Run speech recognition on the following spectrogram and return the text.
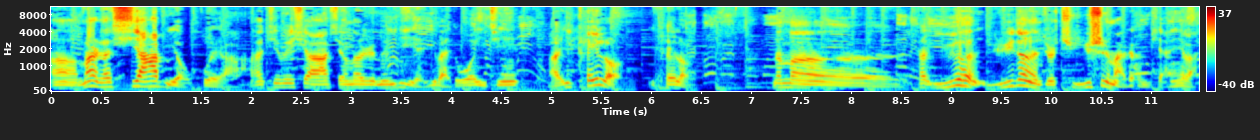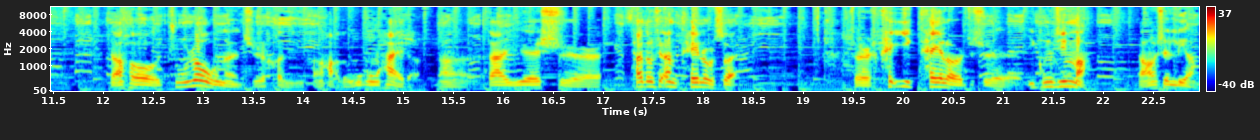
啊。马耳他虾比较贵啊，啊，基围虾相当人民币一百多一斤啊，一 kilo 一 kilo。那么它鱼很鱼呢，就是去鱼市买的很便宜了。然后猪肉呢是很很好的无公害的啊，大约是它都是按 kilo 算。就是 K 一 kilo 就是一公斤嘛，然后是两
